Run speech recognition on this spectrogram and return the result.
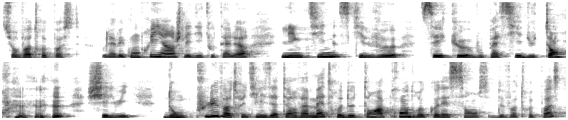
sur votre poste. Vous l'avez compris, hein, je l'ai dit tout à l'heure, LinkedIn, ce qu'il veut, c'est que vous passiez du temps chez lui. Donc plus votre utilisateur va mettre de temps à prendre connaissance de votre poste,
